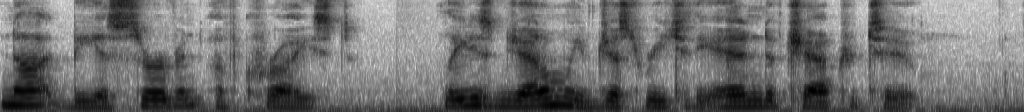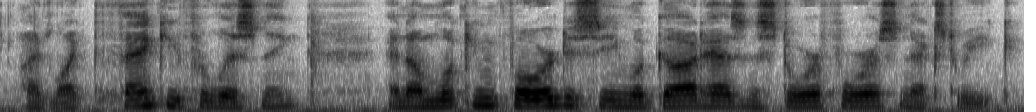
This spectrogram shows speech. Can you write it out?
not be a servant of Christ. Ladies and gentlemen, we've just reached the end of chapter 2. I'd like to thank you for listening, and I'm looking forward to seeing what God has in store for us next week.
